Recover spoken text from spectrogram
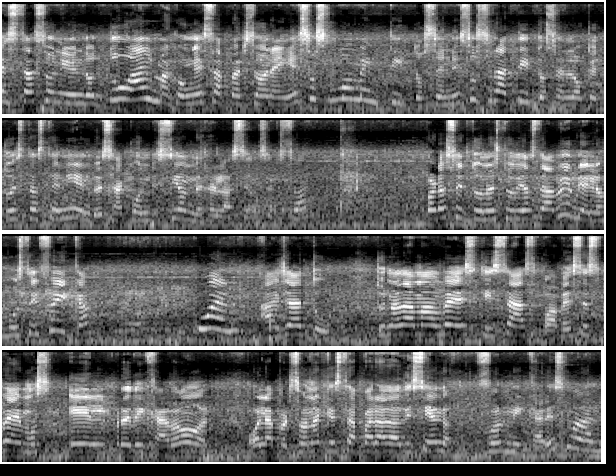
estás uniendo tu alma con esa persona en esos momentitos, en esos ratitos en lo que tú estás teniendo esa condición de relación sexual. Pero si tú no estudias la Biblia y lo justifica, bueno, allá tú. Tú nada más ves quizás, o a veces vemos, el predicador o la persona que está parada diciendo, fornicar es malo.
